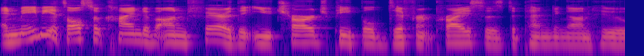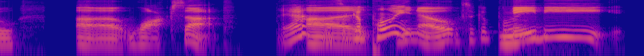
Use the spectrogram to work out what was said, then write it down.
and maybe it's also kind of unfair that you charge people different prices depending on who uh, walks up. Yeah, that's a Uh, good point. You know, that's a good point. maybe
